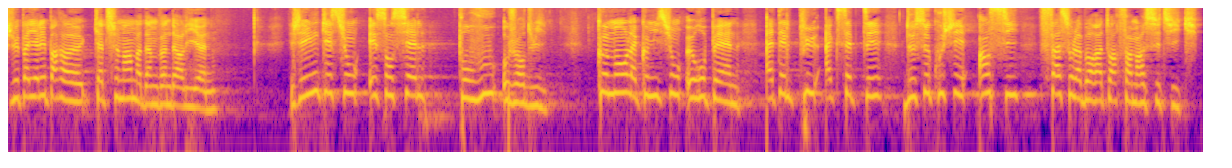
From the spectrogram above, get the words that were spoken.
Je ne vais pas y aller par euh, quatre chemins, Madame von der Leyen. J'ai une question essentielle pour vous aujourd'hui. Comment la Commission européenne a-t-elle pu accepter de se coucher ainsi face aux laboratoires pharmaceutiques?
